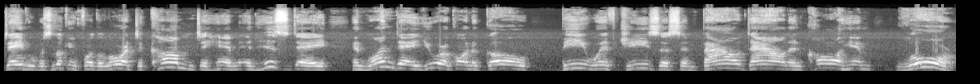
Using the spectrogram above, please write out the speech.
David was looking for the Lord to come to him in his day, and one day you are going to go be with Jesus and bow down and call him Lord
